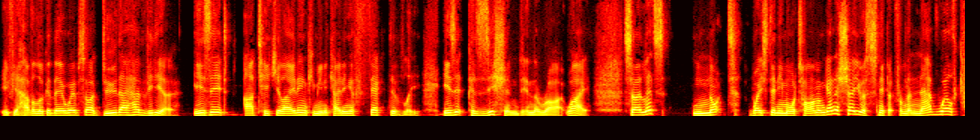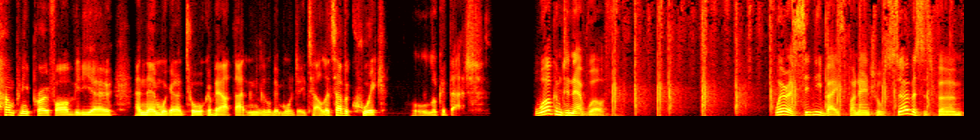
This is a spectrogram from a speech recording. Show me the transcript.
If you have a look at their website, do they have video? Is it articulating, communicating effectively? Is it positioned in the right way? So let's not waste any more time, I'm going to show you a snippet from the NavWealth company profile video, and then we're going to talk about that in a little bit more detail. Let's have a quick look at that. Welcome to NavWealth. We're a Sydney based financial services firm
